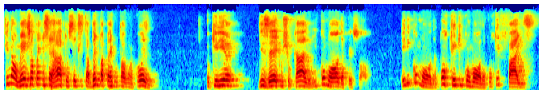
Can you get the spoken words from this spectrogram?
finalmente, só para encerrar, porque eu sei que você está dando para perguntar alguma coisa, eu queria dizer que o chocalho incomoda, pessoal. Ele incomoda. Por que, que incomoda? Porque faz.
